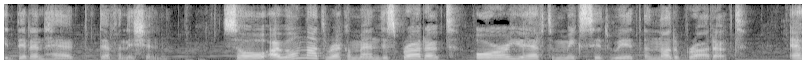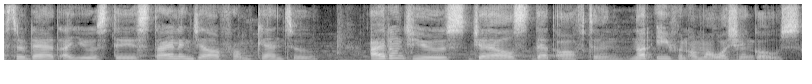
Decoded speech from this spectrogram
it didn't have definition. So I will not recommend this product or you have to mix it with another product. After that, I use this styling gel from Cantu. I don't use gels that often, not even on my wash and goes.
